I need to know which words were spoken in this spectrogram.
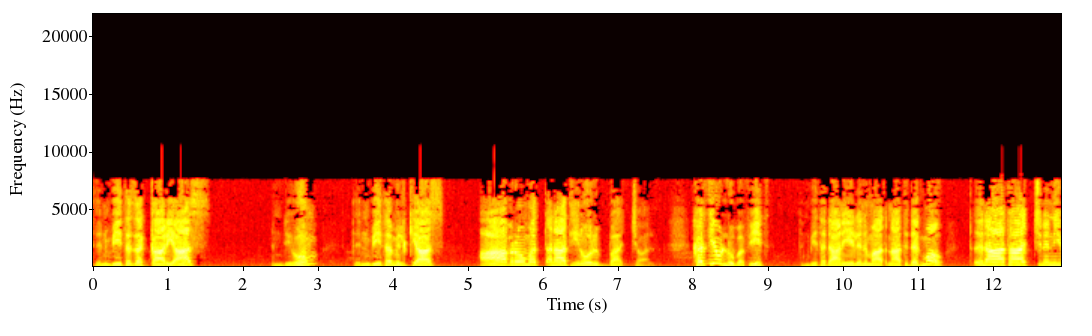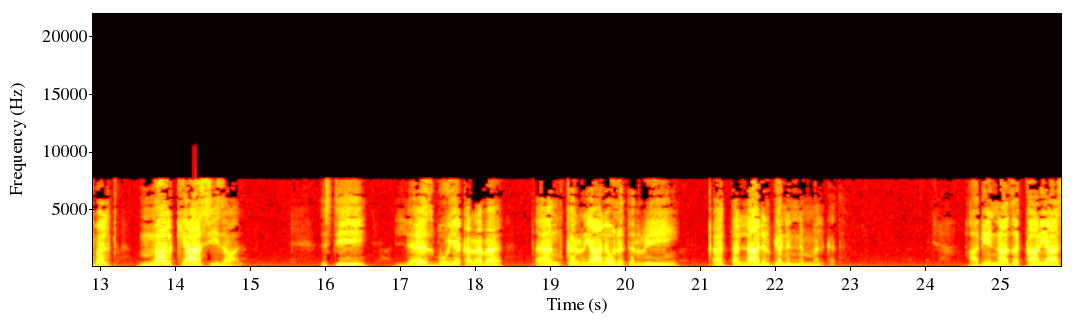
ትንቢተ ዘካርያስ እንዲሁም ትንቢተ ሚልኪያስ አብረው መጠናት ይኖርባቸዋል። ከዚህ ሁሉ በፊት ትንቢተ ዳንኤልን ማጥናት ደግሞ ጥናታችንን ይበልጥ መልክ ያስይዘዋል። እስቲ ለሕዝቡ የቀረበ ጠንከር ያለውን ጥሪ ቀጠላ አድርገን እንመልከት። ሐጌና ዘካርያስ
